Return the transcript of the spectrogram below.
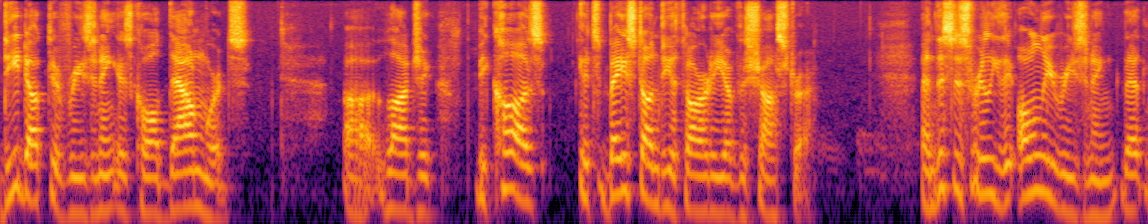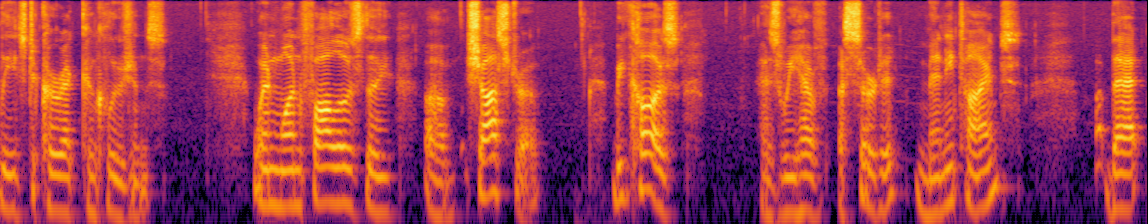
deductive reasoning is called downwards uh, logic because it's based on the authority of the Shastra. And this is really the only reasoning that leads to correct conclusions. When one follows the uh, Shastra, because, as we have asserted many times, that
